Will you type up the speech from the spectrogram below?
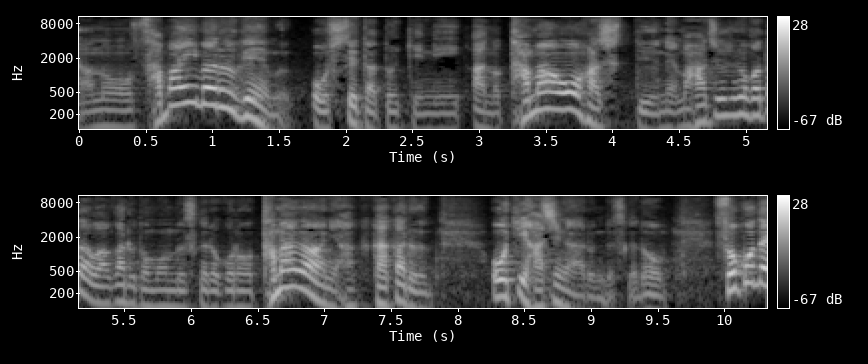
あのサバイバルゲームをしてた時にあの玉大橋っていうね、まあ、八王子の方は分かると思うんですけどこの多摩川にかかる大きい橋があるんですけどそこで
